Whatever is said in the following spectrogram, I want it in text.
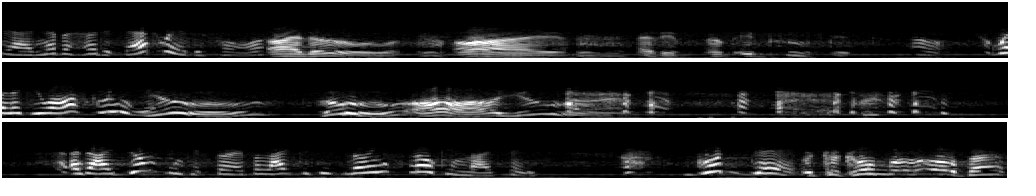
say I've never heard it that way before. I know. I have have improved it. Oh. Well, if you ask me. You? Who are you? and I don't think it's very polite to keep blowing smoke in my face. Good day. Uh, come uh, back.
